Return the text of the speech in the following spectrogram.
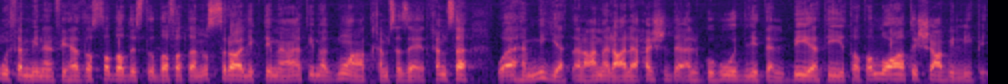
مثمنا في هذا الصدد استضافة مصر لاجتماعات مجموعة خمسة زائد خمسة وأهمية العمل على حشد الجهود لتلبية تطلعات الشعب الليبي.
